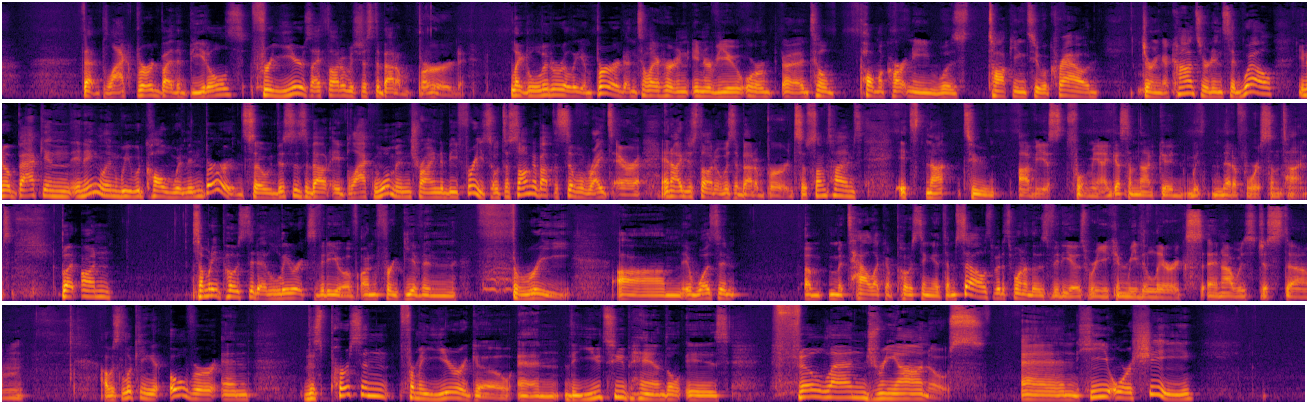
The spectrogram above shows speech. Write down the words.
that Blackbird by the Beatles for years I thought it was just about a bird. Like literally a bird until I heard an interview or uh, until Paul McCartney was talking to a crowd during a concert and said, well, you know, back in, in England, we would call women birds. So this is about a black woman trying to be free. So it's a song about the civil rights era, and I just thought it was about a bird. So sometimes it's not too obvious for me. I guess I'm not good with metaphors sometimes. But on somebody posted a lyrics video of Unforgiven 3. Um, it wasn't a Metallica posting it themselves, but it's one of those videos where you can read the lyrics. And I was just um, I was looking it over and this person from a year ago, and the YouTube handle is Philandrianos, and he or she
